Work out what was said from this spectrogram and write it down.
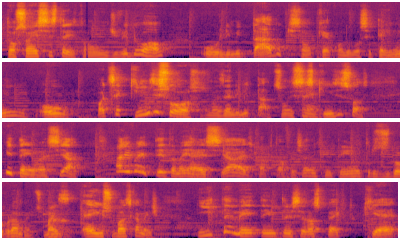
Então são esses três. Então, o individual, o limitado, que são que é quando você tem um, ou pode ser 15 sócios, mas é limitado, são esses Sim. 15 sócios. E tem o SA. Aí vai ter também a SA de capital fechado, enfim, tem outros desdobramentos. Mas é isso basicamente. E também tem o terceiro aspecto, que é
